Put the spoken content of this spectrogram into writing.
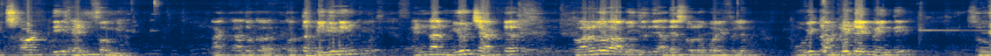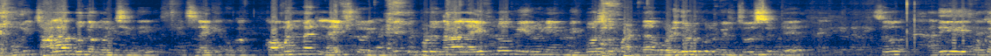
it's not the end for me నాకు అదొక కొత్త బిగినింగ్ అండ్ నా న్యూ చాప్టర్ త్వరలో రాబోతుంది. అదే solo boy film movie complete అయిపోయింది. సో మూవీ చాలా అద్భుతంగా వచ్చింది. ఇట్స్ లైక్ ఒక కామన్ మ్యాన్ లైఫ్ స్టోరీ అంటే ఇప్పుడు నా లైఫ్లో మీరు నేను బిగ్ బాస్లో పడ్డ ఒడిదుడుకులు మీరు చూస్తుంటే సో అది ఒక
